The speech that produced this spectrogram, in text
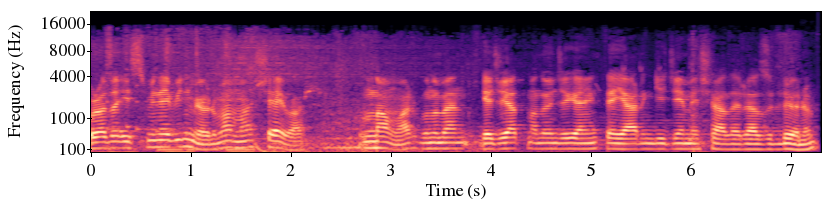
Burada ismini bilmiyorum ama şey var. Bundan var. Bunu ben gece yatmadan önce genellikle yarın giyeceğim eşyaları hazırlıyorum.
